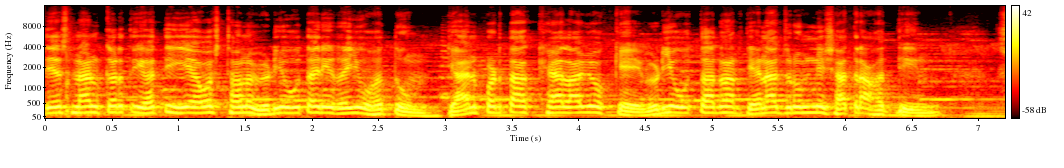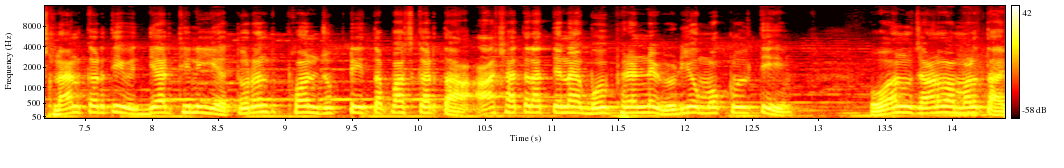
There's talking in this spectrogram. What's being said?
તે સ્નાન કરતી હતી એ અવસ્થાનો વીડિયો ઉતારી રહ્યું હતું. ધ્યાન પડતા ખ્યાલ આવ્યો કે વીડિયો ઉતારનાર તેના જ રૂમની છાત્રા હતી. સ્નાન કરતી વિદ્યાર્થિનીએ તુરંત ફોન ઝૂપટી તપાસ કરતા આ છાત્રા તેના બોયફ્રેન્ડને વીડિયો મોકલતી હોવાનું જાણવા મળતા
